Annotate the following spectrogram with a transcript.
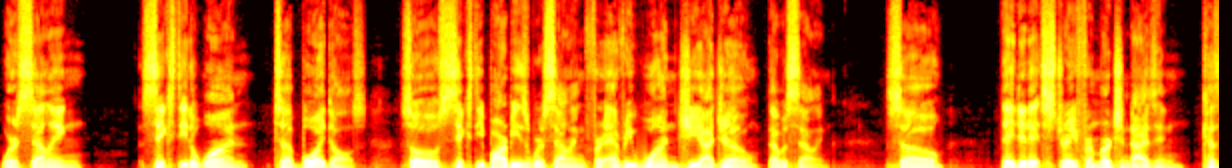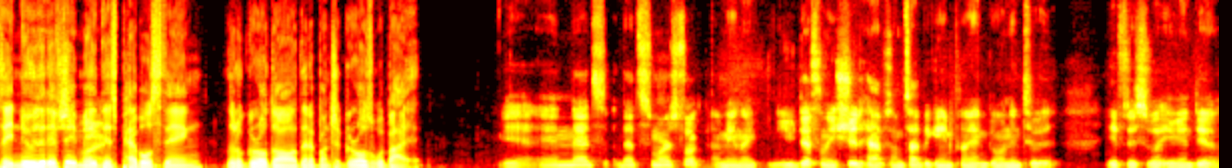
were selling 60 to 1 to boy dolls. So 60 Barbies were selling for every one GI Joe that was selling. So they did it straight for merchandising because they knew that if they made this Pebbles thing, little girl doll, that a bunch of girls would buy it. Yeah, and that's that's smart as fuck. I mean, like you definitely should have some type of game plan going into it if this is what you're gonna do.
